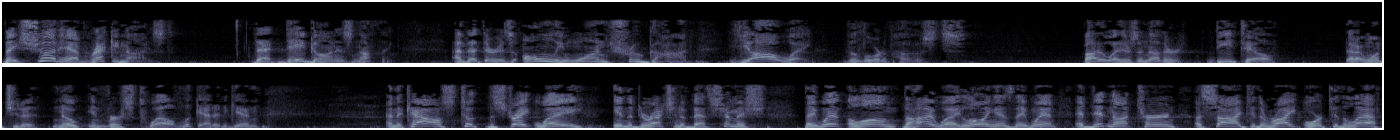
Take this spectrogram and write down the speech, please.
They should have recognized that Dagon is nothing and that there is only one true God, Yahweh, the Lord of hosts. By the way, there's another detail that I want you to note in verse 12. Look at it again. And the cows took the straight way in the direction of Beth Shemesh. They went along the highway, lowing as they went, and did not turn aside to the right or to the left.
